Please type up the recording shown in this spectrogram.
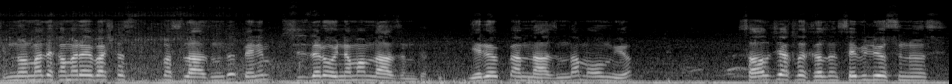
Şimdi normalde kamerayı başkası tutması lazımdı. Benim sizlere oynamam lazımdı. Yeri öpmem lazımdı ama olmuyor. Sağlıcakla kalın. Seviliyorsunuz.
